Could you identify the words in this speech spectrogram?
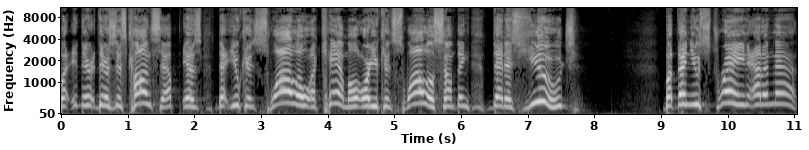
But there, there's this concept is that you can swallow a camel or you can swallow something that is huge, but then you strain at a gnat.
